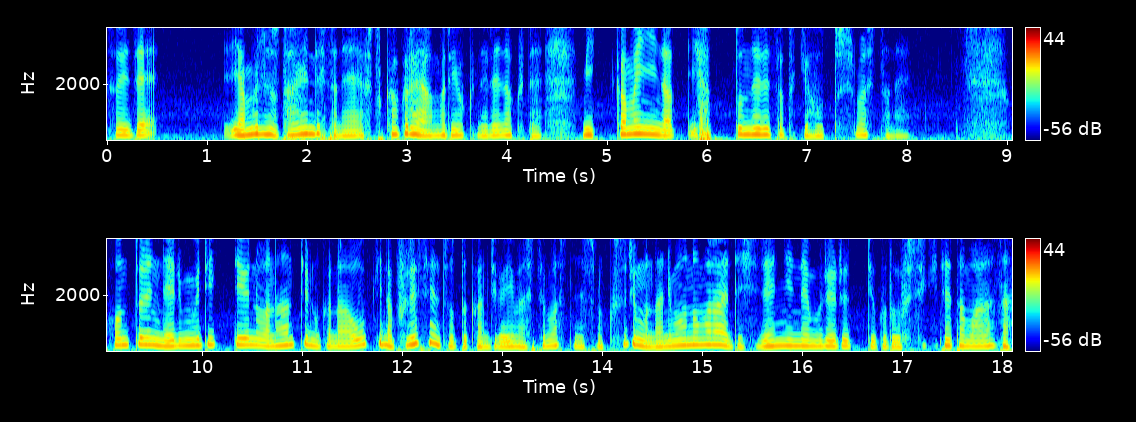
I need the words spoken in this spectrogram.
それで、やめるの大変でしたね。2日ぐらいあんまりよく寝れなくて、3日目になってやっと寝れた時はほっとしましたね。本当に眠りっていうのは何ていうのかな、大きなプレゼントって感じが今してますね。その薬も何も飲まないで自然に眠れるっていうことが不思議でたまらない。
